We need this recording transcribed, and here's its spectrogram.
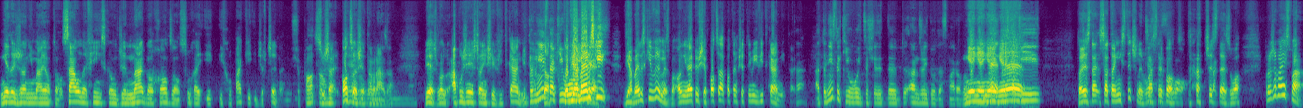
Nie dość, że oni mają tą saunę fińską, gdzie nago chodzą, słuchaj, i, i chłopaki, i dziewczyny. Pocą. Słyszaj, po co Nie, się tam razem? Wiesz, a później jeszcze oni się witkami. I to nie tak, jest taki To diabelski, diabelski wymysł, bo oni najpierw się pocą, a potem się tymi witkami. Tak. Tak. A to nie jest taki łój, co się Andrzej Duda smarował. Nie, nie, nie, To nie. jest taki To jest ta- satanistyczny własny czyste pot. zło. czyste zło. Proszę Państwa,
